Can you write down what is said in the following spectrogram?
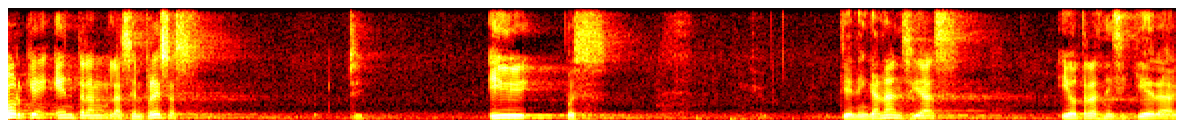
porque entran las empresas y pues tienen ganancias y otras ni siquiera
